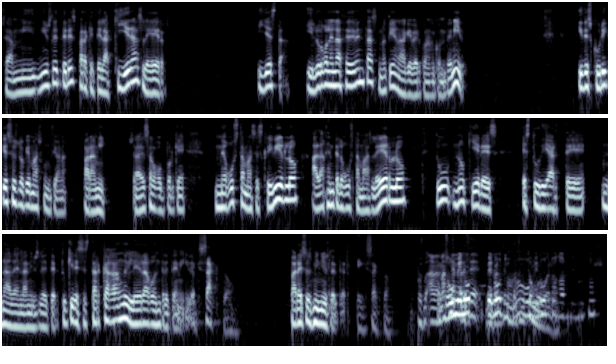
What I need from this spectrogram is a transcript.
O sea, mi newsletter es para que te la quieras leer, y ya está. Y luego el enlace de ventas no tiene nada que ver con el contenido. Y descubrí que eso es lo que más funciona para mí. O sea, es algo porque me gusta más escribirlo, a la gente le gusta más leerlo. Tú no quieres estudiarte nada en la newsletter, tú quieres estar cagando y leer algo entretenido. Exacto. Para eso es mi newsletter. Exacto. Pues además me, parece, me parece, un concepto muy bueno. Dos minutos.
